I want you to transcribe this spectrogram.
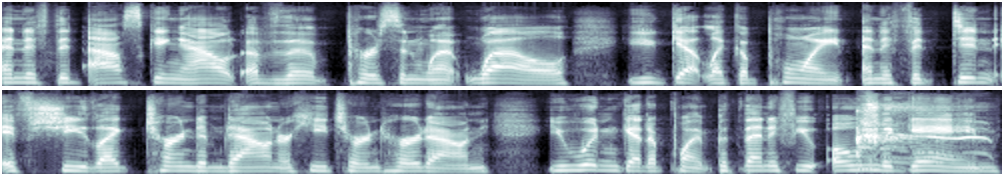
and if the asking out of the person went well you'd get like a point. and if it didn't if she like turned him down or he turned her down you wouldn't get a point but then if you owned the game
